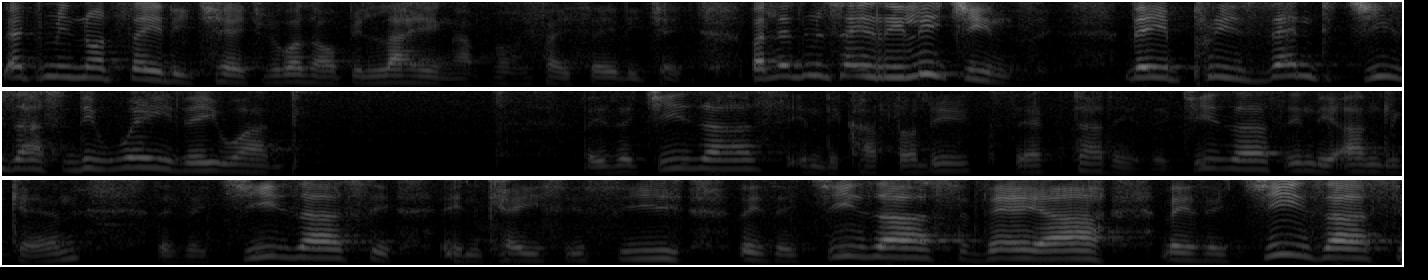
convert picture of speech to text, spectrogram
let me not say the church because I'll be lying if I say the church, but let me say religions. They present Jesus the way they want. There's a Jesus in the Catholic sector, there's a Jesus in the Anglican, there's a Jesus in KCC, there's a Jesus there, there's a Jesus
